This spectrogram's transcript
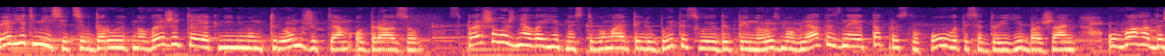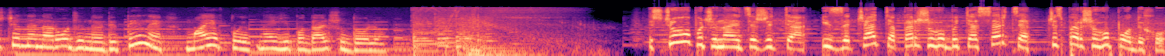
Дев'ять місяців дарують нове життя як мінімум трьом життям одразу. З першого ж дня вагітності ви маєте любити свою дитину, розмовляти з нею та прислуховуватися до її бажань. Увага до ще ненародженої дитини має вплив на її подальшу долю. З чого починається життя? Із зачаття першого биття серця чи з першого подиху?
